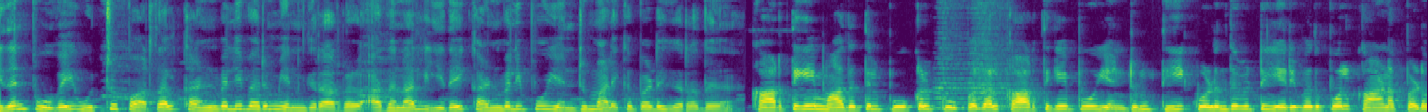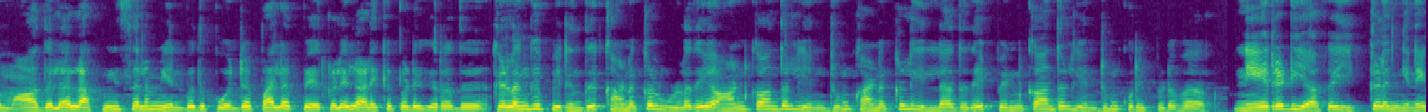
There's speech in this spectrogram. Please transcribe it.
இதன் பூவை உற்று பார்த்தால் கண்வெளி வரும் என்கிறார்கள். அதனால் இதை கண்வெளி பூ என்றும் அழைக்கப்படுகிறது. கார்த்திகை மாதத்தில் பூக்கள் பூப்பதால் கார்த்திகை பூ என்றும் தீ கொழுந்துவிட்டு எரிவது போல் காணப்படும். ஆதலால் அக்னிசலம் என்பது போன்ற பல பெயர்களில் அழைக்கப்படுகிறது. கிழங்கு பிரிந்து கணுக்கள் உள்ளதை ஆண்காந்தல் என்றும் கணுக்கள் இல்லாததை பெண்காந்தல் என்றும் குறிப்பிடுவர். நேரடியாக இக்கிழங்கினை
